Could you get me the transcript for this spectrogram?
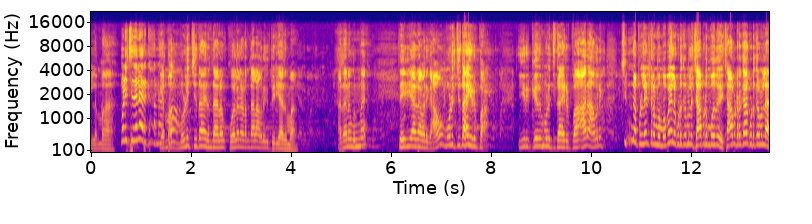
இல்லம்மா. முழிச்சு தானே இருக்கான் ஏம்மா முழிச்சுதான் இருந்தாலும் கொலை நடந்தாலும் அவனுக்கு தெரியாதும்மா. அதானே உண்மை? தெரியாது அவனுக்கு. அவன் முழிச்சுதான் இருப்பான். இருக்குது முழிச்சுதான் இருப்பான். ஆனா அவனுக்கு சின்ன பிள்ளைகிட்ட நம்ம மொபைலை கொடுக்குறோம்ல சாப்பிடும்போது. சாப்பிட்றக்கா கொடுக்குறோம்ல?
